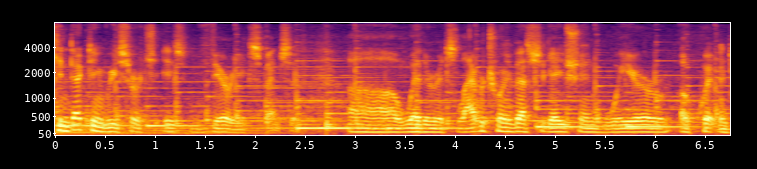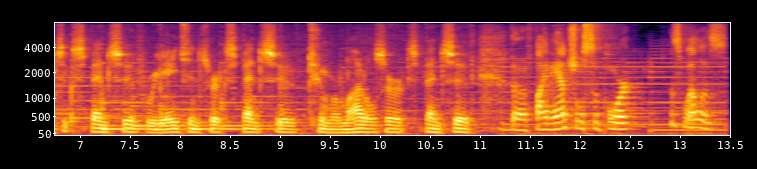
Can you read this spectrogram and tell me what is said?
Conducting research is very expensive. Uh, whether it's laboratory investigation, where equipment's expensive, reagents are expensive, tumor models are expensive. The financial support, as well as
